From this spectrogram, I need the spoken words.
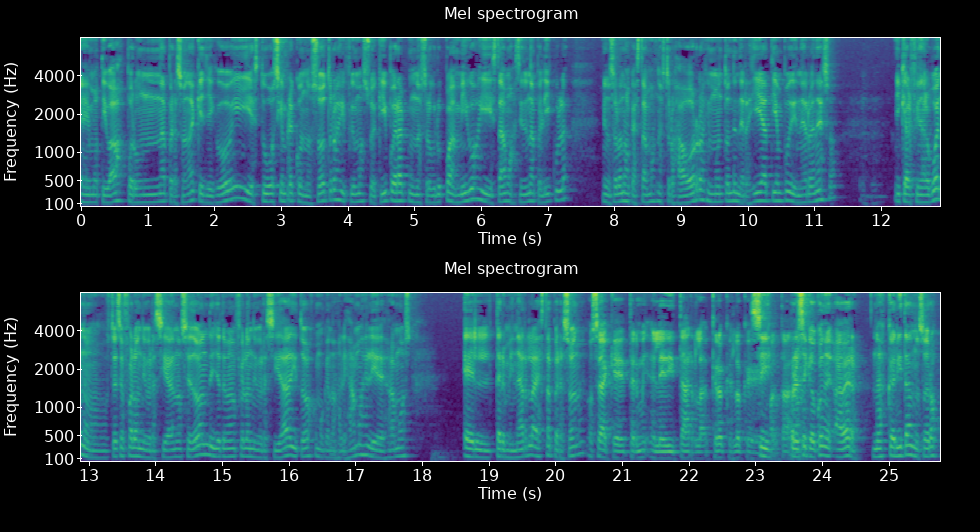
eh, motivados por una persona que llegó y estuvo siempre con nosotros y fuimos su equipo, era nuestro grupo de amigos y estábamos haciendo una película y nosotros nos gastamos nuestros ahorros y un montón de energía, tiempo y dinero en eso. Y que al final, bueno, usted se fue a la universidad no sé dónde, y yo también fui a la universidad y todos como que nos alejamos y le dejamos el terminarla a esta persona. O sea, que el editarla, creo que es lo que Sí, faltaba. pero se quedó con el... A ver, no es que ahorita nosotros,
